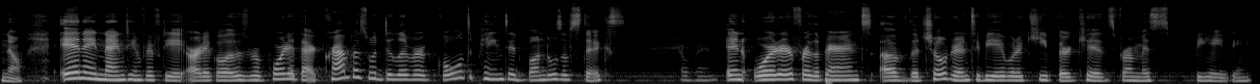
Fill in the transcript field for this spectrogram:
No. In a 1958 article, it was reported that Krampus would deliver gold painted bundles of sticks Okay. in order for the parents of the children to be able to keep their kids from misbehaving.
